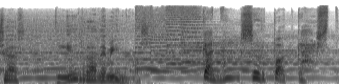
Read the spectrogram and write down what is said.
Escuchas Tierra de Vinos. Canal Sur Podcast.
